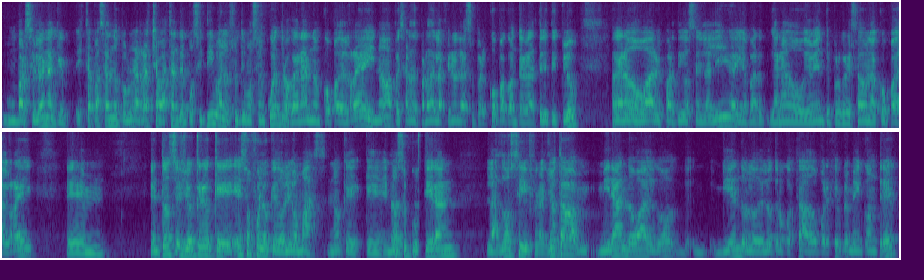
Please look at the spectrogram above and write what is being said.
un Barcelona que está pasando por una racha bastante positiva en los últimos encuentros, ganando en Copa del Rey, ¿no? A pesar de perder la final de la Supercopa contra el Athletic Club, ha ganado varios partidos en la liga y ha ganado, obviamente, progresado en la Copa del Rey. Em, entonces yo creo que eso fue lo que dolió más, ¿no? Que, que no se pusieran las dos cifras. Yo estaba mirando algo, viendo lo del otro costado, por ejemplo, me encontré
